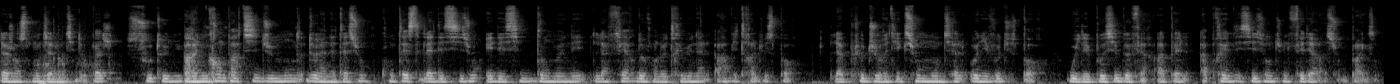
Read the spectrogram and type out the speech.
L'Agence mondiale antidopage, soutenue par une grande partie du monde de la natation, conteste la décision et décide d'emmener l'affaire devant le tribunal arbitral du sport, la plus haute juridiction mondiale au niveau du sport, où il est possible de faire appel après une décision d'une fédération, par exemple.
